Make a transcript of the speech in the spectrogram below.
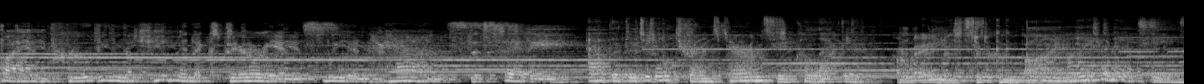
By improving the human experience, we enhance the city. At the Digital Transparency Collective, Our aim is to combine Internet teams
